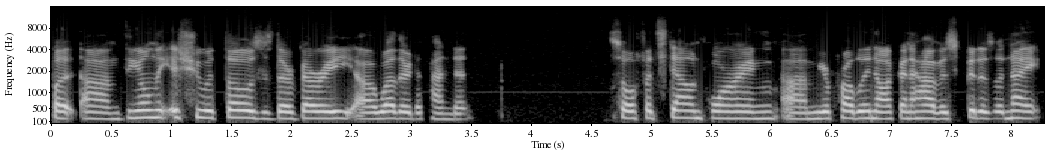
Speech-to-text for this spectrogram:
But um, the only issue with those is they're very uh, weather dependent. So if it's downpouring, um, you're probably not going to have as good as a night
